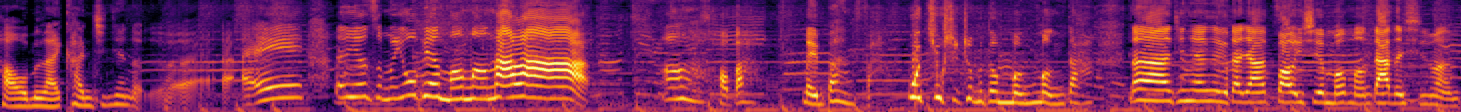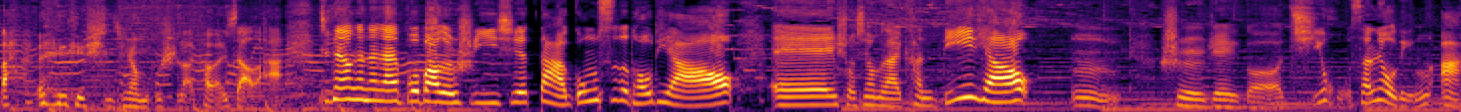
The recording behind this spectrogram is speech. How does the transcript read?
好，我们来看今天的，哎，哎呀，怎么又变萌萌哒啦？啊，好吧，没办法，我就是这么的萌萌哒。那今天给大家报一些萌萌哒的新闻吧，实际上不是啦，开玩笑了啊。今天要跟大家播报的是一些大公司的头条。哎，首先我们来看第一条，嗯。是这个奇虎三六零啊。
